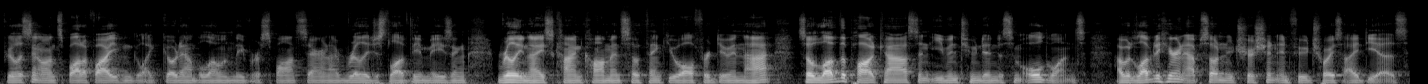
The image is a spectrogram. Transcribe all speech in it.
If you're listening on Spotify, you can like go down below and leave a response there. And I really just love the amazing, really nice, kind comments. So thank you all for doing that. So love the podcast and even tuned into some old ones. I would love to hear an episode on nutrition and food choice ideas.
